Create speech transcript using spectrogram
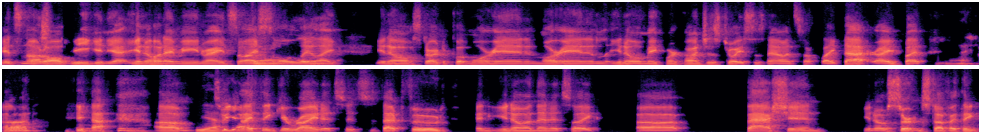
it's not all vegan yet you know what i mean right? So i yeah. slowly like you know start to put more in and more in and you know make more conscious choices now and stuff like that right? But yeah, uh, yeah. um yeah so yeah i think you're right it's it's that food and you know and then it's like uh fashion you know certain stuff i think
